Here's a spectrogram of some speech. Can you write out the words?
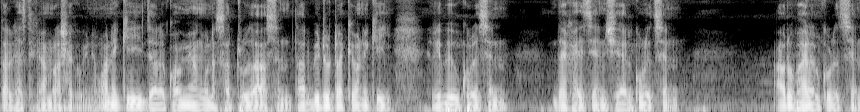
তার কাছ থেকে আমরা আশা করি না। অনেকেই যারা কর্মী অঙ্গনের ছাত্ররা আছেন, তার ভিডিওটাকে অনেকেই রিভিউ করেছেন। দেখাইছেন শেয়ার করেছেন আরও ভাইরাল করেছেন।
